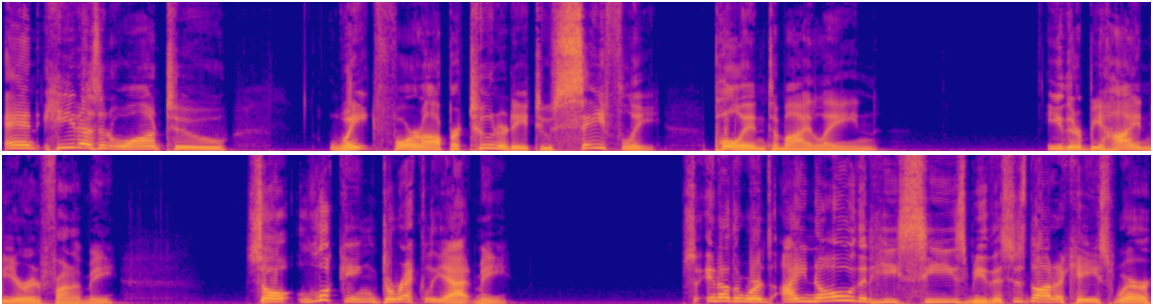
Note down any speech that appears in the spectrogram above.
And he doesn't want to wait for an opportunity to safely pull into my lane, either behind me or in front of me. So, looking directly at me, so in other words, I know that he sees me. This is not a case where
